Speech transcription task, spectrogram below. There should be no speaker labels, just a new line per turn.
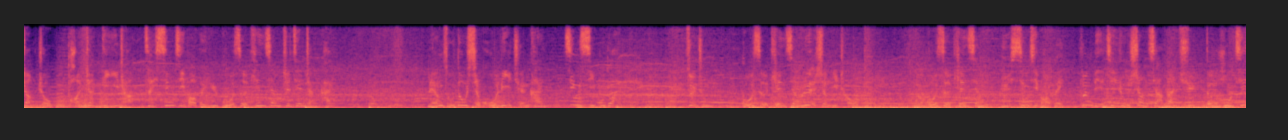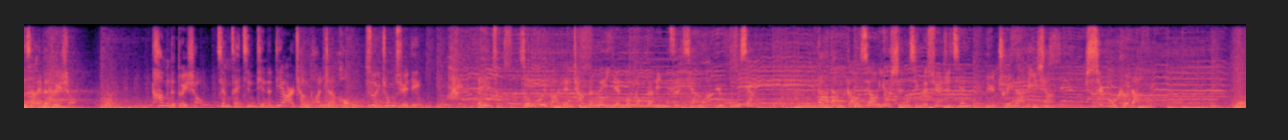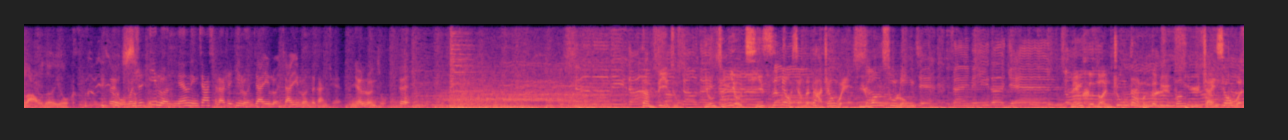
上周团战第一场在星际宝贝与国色天香之间展开，两组都是火力全开，惊喜不断。最终，国色天香略胜一筹。国色天香与星际宝贝分别进入上下半区，等候接下来的对手。他们的对手将在今天的第二场团战后最终确定。A 组总会把人唱得泪眼朦胧的林子祥与胡夏，搭档搞笑又深情的薛之谦与锤娜丽莎，势不可挡。
有老的有，
对我们是一轮年龄加起来是一轮加一轮加一轮的感觉。
年轮组，
对。
但 B 组有总有奇思妙想的大张伟与汪苏泷，联合暖中带萌的吕方与翟潇闻，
